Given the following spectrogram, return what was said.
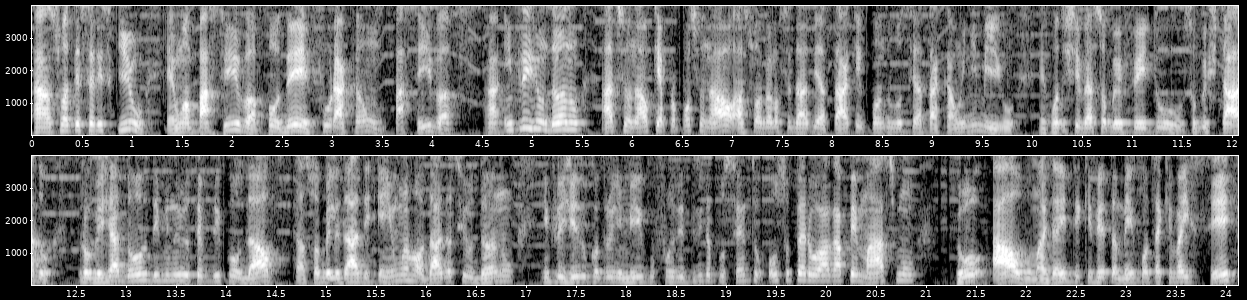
A sua terceira skill é uma passiva, poder, furacão, passiva. Ah, inflige um dano adicional que é proporcional à sua velocidade de ataque quando você atacar um inimigo. Enquanto estiver sob o efeito, sob o estado trovejador, diminui o tempo de cooldown da sua habilidade em uma rodada se o dano infligido contra o inimigo for de 30% ou superar o HP máximo do alvo, mas daí tem que ver também quanto é que vai ser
